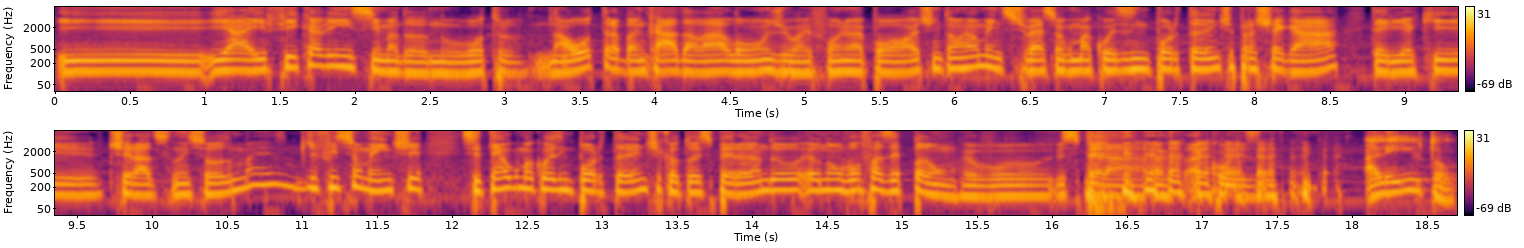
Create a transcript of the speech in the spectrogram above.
e, e aí fica ali em cima do no outro, na outra bancada lá longe o iPhone e o Apple Watch. Então realmente se tivesse alguma coisa importante para chegar, teria que tirar do silencioso, mas dificilmente, se tem alguma coisa importante que eu tô esperando, eu, não vou fazer pão, eu vou esperar a, a coisa. A Leilton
